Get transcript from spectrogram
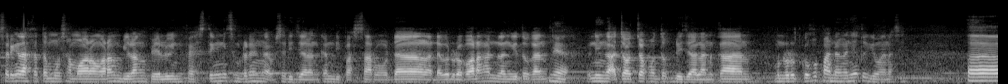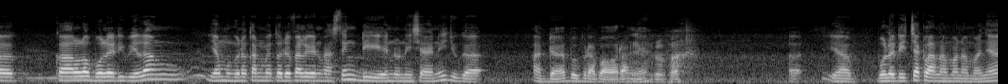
seringlah ketemu sama orang-orang bilang value investing ini sebenarnya nggak bisa dijalankan di pasar modal. Ada beberapa orang kan bilang gitu kan. Ya. Ini nggak cocok untuk dijalankan. Menurut koko pandangannya tuh gimana sih? Eh, Kalau boleh dibilang yang menggunakan metode value investing di Indonesia ini juga ada beberapa orang ya. Berapa? Eh, ya boleh dicek lah nama-namanya.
